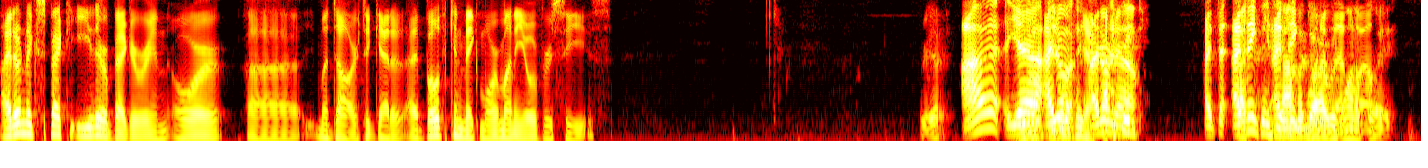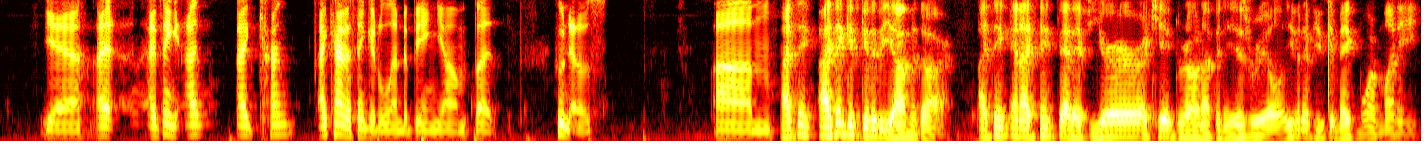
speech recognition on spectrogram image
I don't expect either Begarin or uh, Madar to get it. I, both can make more money overseas. Really? I You yeah, you I don't think- I don't know. Think, I, th- I think I think one Yam Madar would want to play. Yeah, I I think I I kind I kind of think it'll end up being Yum, but who knows? Um, I think I think it's going to be Yam Madar. I think, and I think that if you're a kid growing up in Israel, even if you can make more money,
